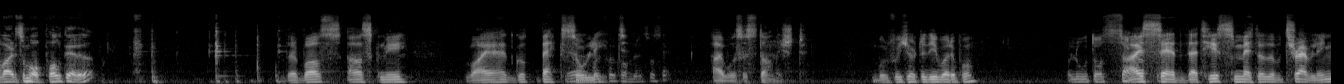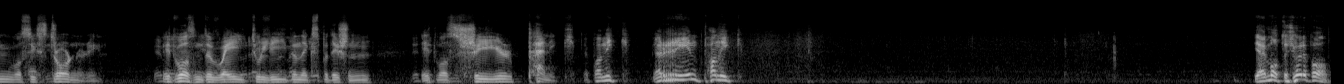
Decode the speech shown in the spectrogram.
Hva er det som oppholdt dere, da? The boss asked me why I had got back so late. så? I was astonished. Hvorfor kjørte de bare på? Og lot oss I said that his method of traveling was extraordinary. It wasn't a way to lead an expedition. It was sheer panic. Panikk. Det er ren panikk. Jeg måtte kjøre på.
